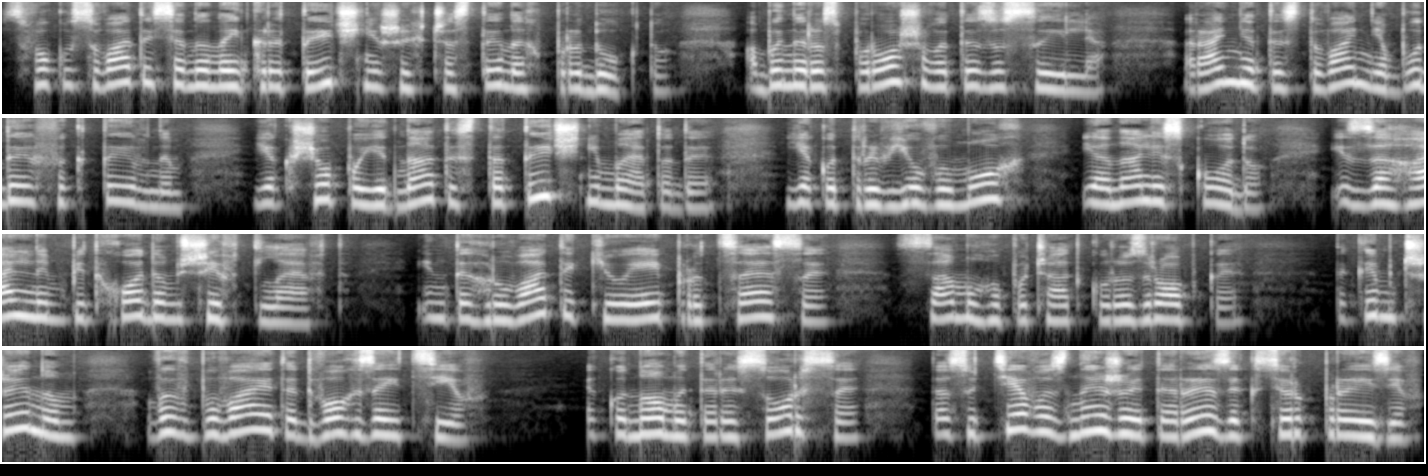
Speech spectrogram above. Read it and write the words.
сфокусуватися на найкритичніших частинах продукту, аби не розпорошувати зусилля. Раннє тестування буде ефективним, якщо поєднати статичні методи, як от рев'ю вимог і аналіз коду, із загальним підходом Shift-Left, інтегрувати QA-процеси з самого початку розробки. Таким чином, ви вбиваєте двох зайців, економите ресурси та суттєво знижуєте ризик сюрпризів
